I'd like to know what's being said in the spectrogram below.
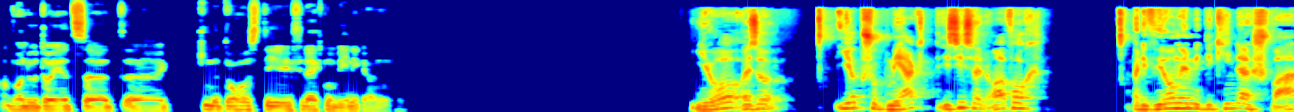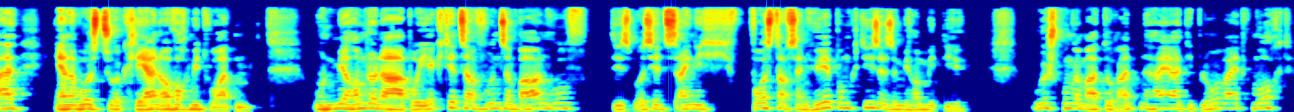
wenn du da jetzt äh, Kinder da hast, die vielleicht noch wenig Ahnung haben. Ja, also ich habe schon gemerkt, es ist halt einfach bei den Führungen mit den Kindern schwer, einer was zu erklären, einfach mit Worten. Und wir haben dann auch ein Projekt jetzt auf unserem Bauernhof, das was jetzt eigentlich fast auf seinen Höhepunkt ist. Also wir haben mit den Ursprungen Maturanten heuer Diplomarbeit gemacht.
